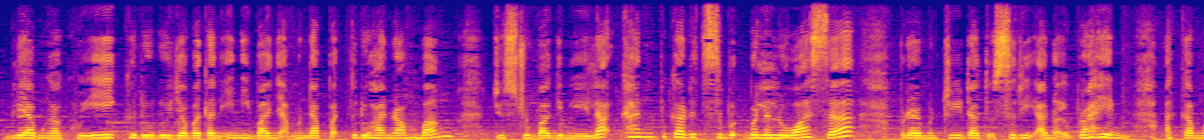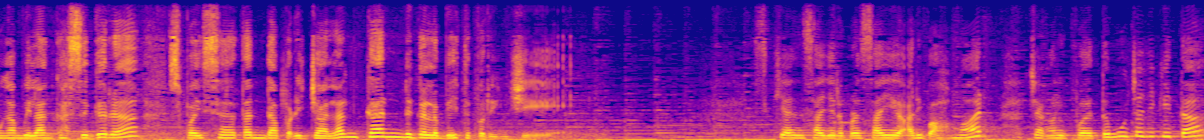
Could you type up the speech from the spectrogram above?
Beliau mengakui kedua-dua jabatan ini banyak mendapat tuduhan rambang justru bagi mengelakkan perkara tersebut berleluasa, Perdana Menteri Datuk Seri Anwar Ibrahim akan mengambil langkah segera supaya siasatan dapat dijalankan dengan lebih terperinci. Sekian sahaja daripada saya Adib Ahmad. Jangan lupa temu janji kita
